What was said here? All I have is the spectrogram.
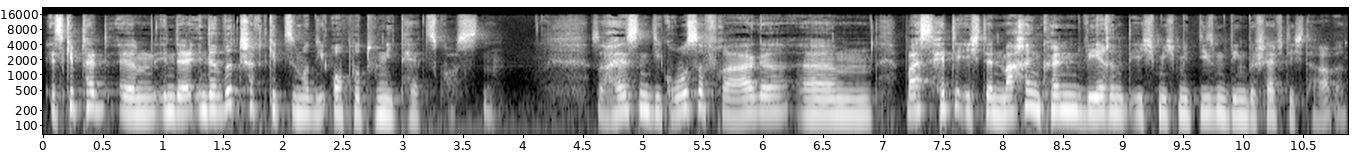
es gibt halt, ähm, in, der, in der Wirtschaft gibt es immer die Opportunitätskosten. So heißen die große Frage, ähm, was hätte ich denn machen können, während ich mich mit diesem Ding beschäftigt habe?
